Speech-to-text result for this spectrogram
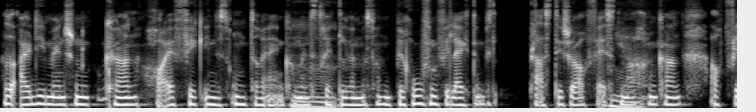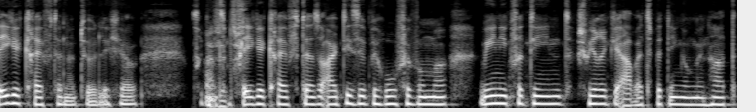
Also all die Menschen gehören häufig in das untere Einkommensdrittel, mhm. wenn man so an Berufen vielleicht ein bisschen plastischer auch festmachen ja. kann. Auch Pflegekräfte natürlich, ja. Unsere ganzen also Pflegekräfte, also all diese Berufe, wo man wenig verdient, schwierige Arbeitsbedingungen hat,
